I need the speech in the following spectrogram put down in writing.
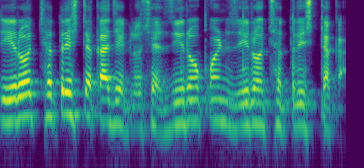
ઝીરો છત્રીસ ટકા જેટલું છે. ઝીરો પોઈન્ટ ઝીરો છત્રીસ ટકા.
